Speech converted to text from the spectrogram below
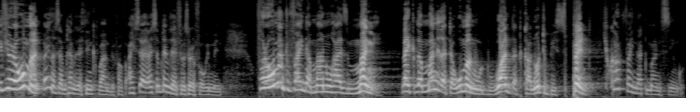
If you're a woman, by the way, sometimes I think, man, before- I, I, sometimes I feel sorry for women. For a woman to find a man who has money, like the money that a woman would want that cannot be spent, you can't find that man single.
